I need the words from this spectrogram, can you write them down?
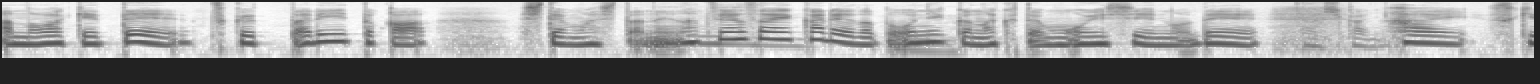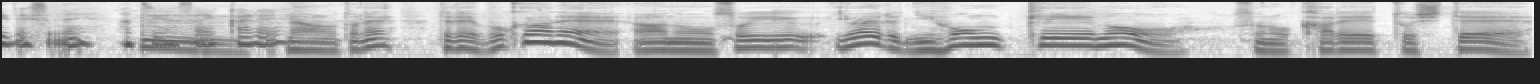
あの分けて作ったりとかしてましたね。夏野菜カレーだとお肉なくても美味しいので、確かに。はい好きですね。夏野菜カレー。うん。なるほどね。でね僕はねあのそういういわゆる日本系のそのカレーとして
